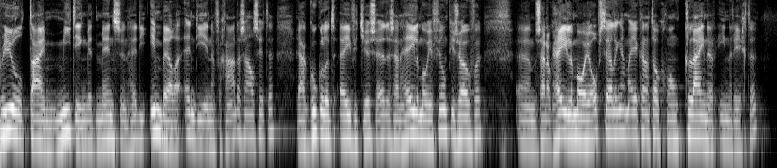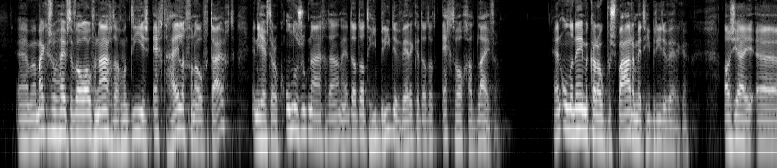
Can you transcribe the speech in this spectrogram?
real-time meeting met mensen die inbellen en die in een vergaderzaal zitten. Ja, google het eventjes. Er zijn hele mooie filmpjes over. Um, er zijn ook hele mooie opstellingen, maar je kan het ook gewoon kleiner inrichten. Uh, maar Microsoft heeft er wel over nagedacht, want die is echt heilig van overtuigd. En die heeft er ook onderzoek naar gedaan, dat dat hybride werken, dat dat echt wel gaat blijven. En ondernemer kan ook besparen met hybride werken. Als jij uh,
